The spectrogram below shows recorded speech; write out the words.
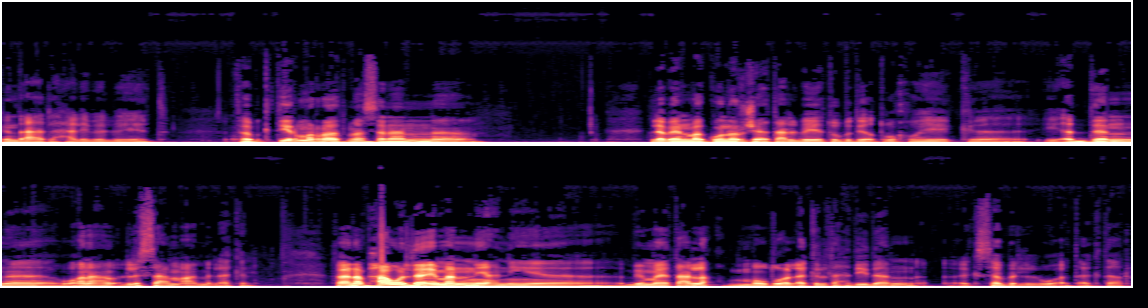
كنت قاعد لحالي بالبيت. فبكتير مرات مثلا آه، لبين ما أكون رجعت على البيت وبدي أطبخ وهيك آه، يأذن آه، وأنا لسه عم أعمل أكل. فأنا بحاول دائما يعني آه، بما يتعلق بموضوع الأكل تحديدا أكسب الوقت أكثر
